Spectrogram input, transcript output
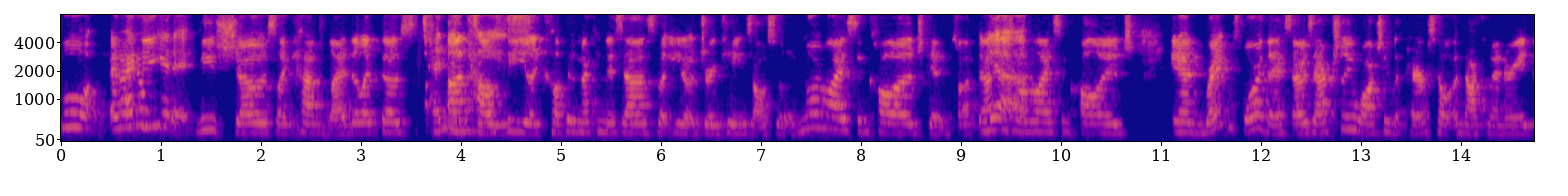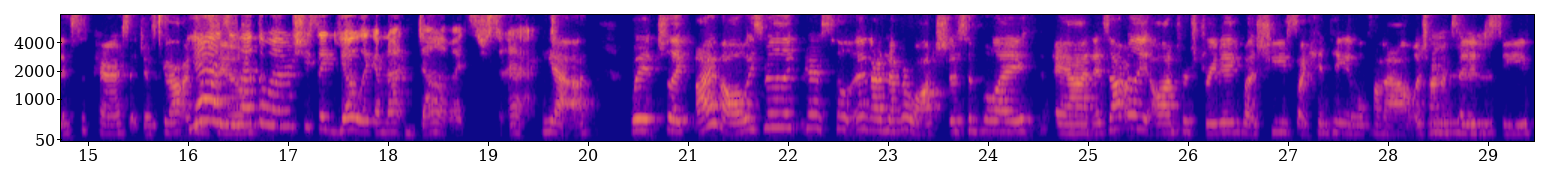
well, and I, I don't think get it. these shows like have led to like those Tendencies. unhealthy like coping mechanisms but you know drinking is also like normalized in college getting fucked up is normalized in college and right before this i was actually watching the paris hilton documentary this is paris that just came out on Yeah, youtube isn't that the one where she's like, yo, like, I'm not dumb. It's just an act. yeah which like i've always really liked paris hilton i've never watched a simple life and it's not really on for streaming but she's like hinting it will come out which i'm excited to Mhm. see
